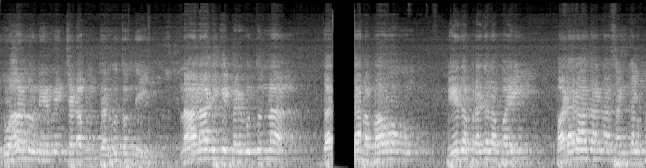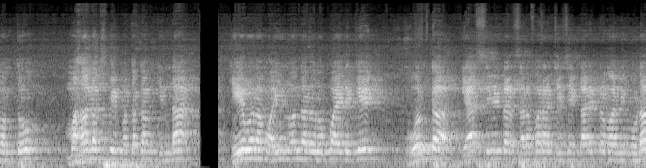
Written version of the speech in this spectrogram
గృహాలు నిర్మించడం జరుగుతుంది. నానాటికి పెరుగుతున్న ధర ప్రభావం పేద ప్రజలపై పడరాదన్న సంకల్పంతో మహాలక్ష్మి పథకం కింద కేవలం ఐదు వందల రూపాయలకే వంట గ్యాస్ సిలిండర్ సరఫరా చేసే కార్యక్రమాన్ని కూడా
